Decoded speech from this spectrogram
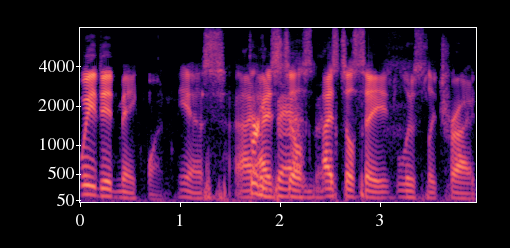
We did make one, yes. I, Pretty I still, bad, but- I still say loosely tried.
